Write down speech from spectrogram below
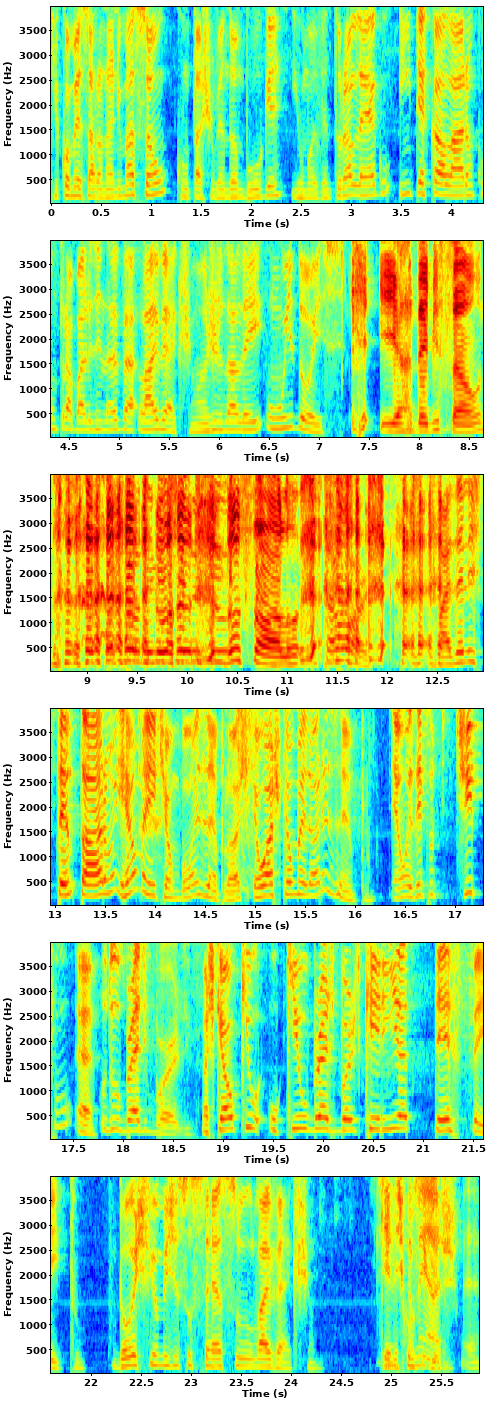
que começaram na animação com Tá Chovendo Hambúrguer e Uma Aventura Lego e intercalaram com trabalhos em live, live action, Anjos da Lei 1 e 2. E a demissão do, do, do solo. Star Wars. Mas eles tentaram e realmente é um bom exemplo. Eu acho, eu acho que é o melhor exemplo. É um exemplo tipo É. o do Brad Bird. Acho que é o que, o- que o Brad Bird queria ter feito. Dois filmes de sucesso live action. Que Sim, eles conseguiram. acho. é.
